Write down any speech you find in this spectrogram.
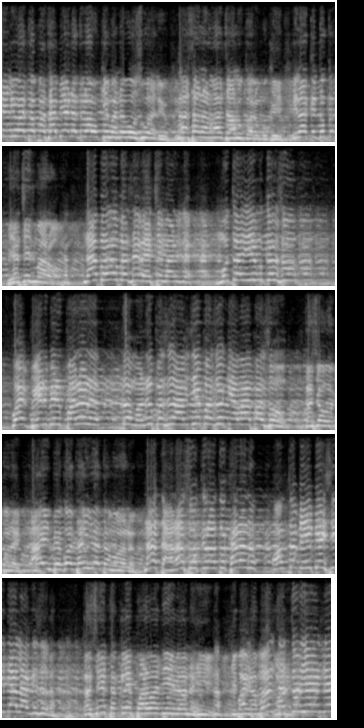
મેલી હોય તો પાછા બે ડગલો ઓકી મને ઓછું આલ્યું. પાછા લડવા ચાલુ કર મૂકી. એના કીધું વેચી જ મારો. ના બરોબર છે વેચી માર્યું છે. હું તો એમ કહું છું કોઈ ભીડ ભીડ પડે તો મને પાછું આવજે પાછો કેવા પાછો. કશો વાતો નહીં. આઈને ભેગો થઈ જાય તમને. ના તારા છોકરા તો ખરા ને. આમ તો બે બે સીધા લાગે છે. કશી તકલીફ પડવા દે એવા નહીં. જતું રહ્યું એટલે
